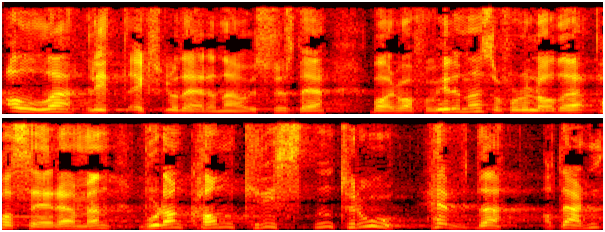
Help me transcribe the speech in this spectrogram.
alle litt ekskluderende. og Hvis du syns det bare var forvirrende, så får du la det passere. Men hvordan kan kristen tro hevde at det er den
